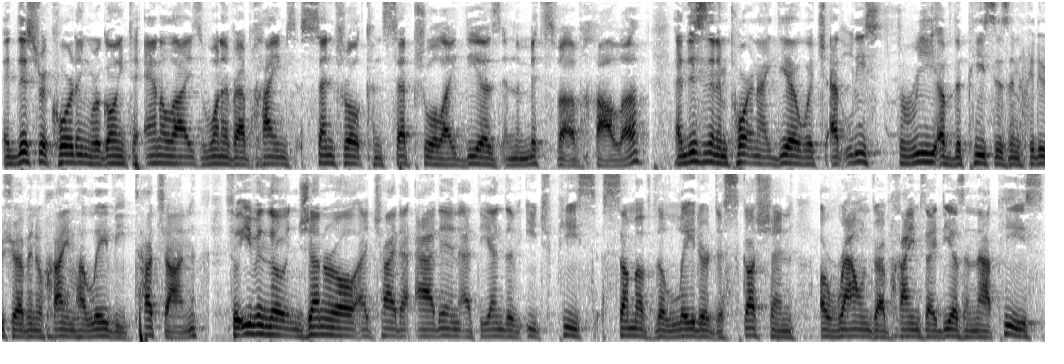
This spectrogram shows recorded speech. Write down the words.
In this recording, we're going to analyze one of Rab Chaim's central conceptual ideas in the mitzvah of challah. And this is an important idea which at least three of the pieces in Chidush Rabbeinu Chaim Halevi touch on. So even though in general I try to add in at the end of each piece some of the later discussion around Rab Chaim's ideas in that piece,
